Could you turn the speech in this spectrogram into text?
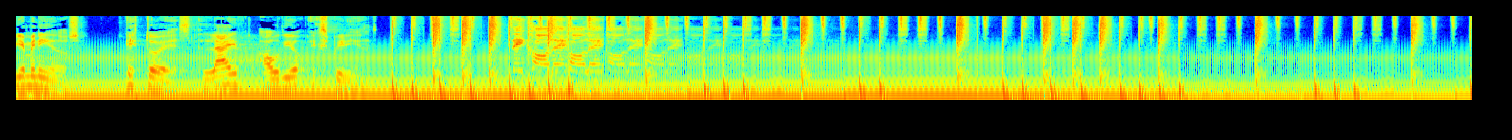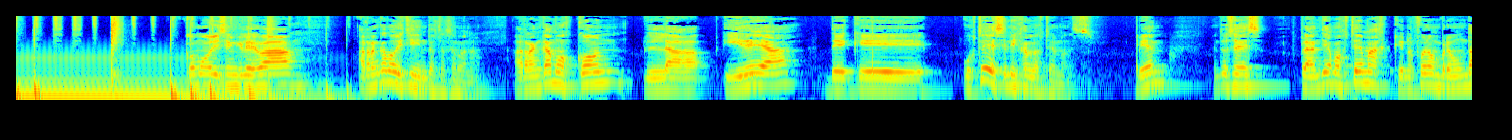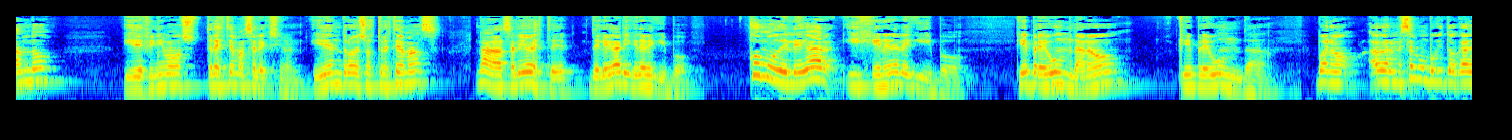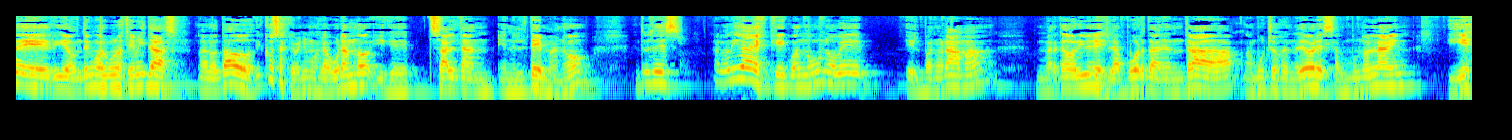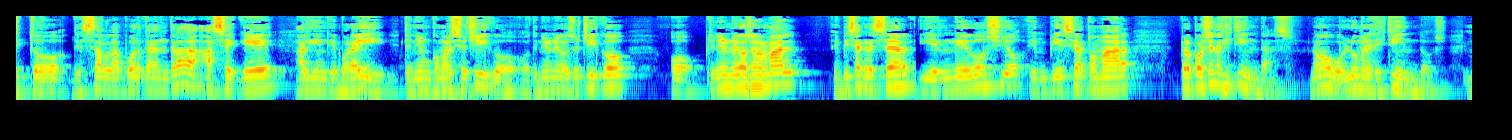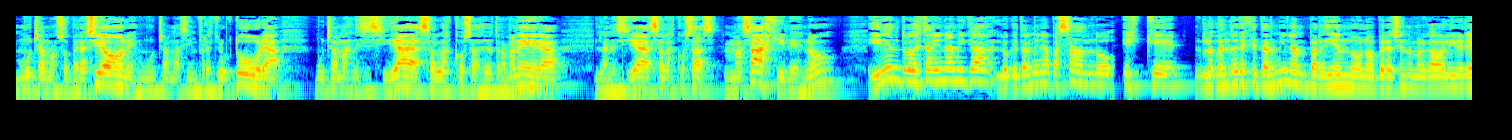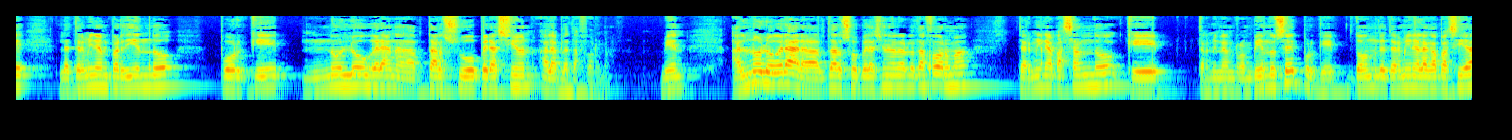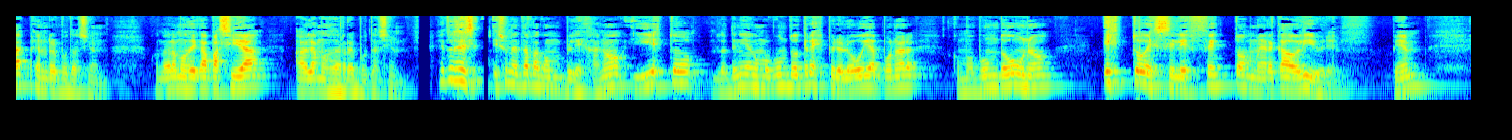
Bienvenidos. Esto es Live Audio Experience. ¿Cómo dicen que les va? Arrancamos distinto esta semana. Arrancamos con la idea de que ustedes elijan los temas. ¿Bien? Entonces, planteamos temas que nos fueron preguntando y definimos tres temas a elección. Y dentro de esos tres temas, nada, salió este, delegar y crear equipo. ¿Cómo delegar y generar equipo? Qué pregunta, ¿no? Qué pregunta. Bueno, a ver, me salgo un poquito acá del guion. Tengo algunos temitas anotados de cosas que venimos laburando y que saltan en el tema, ¿no? Entonces, la realidad es que cuando uno ve el panorama, Mercado Libre es la puerta de entrada a muchos vendedores al mundo online y esto de ser la puerta de entrada hace que alguien que por ahí tenía un comercio chico o tenía un negocio chico o tenía un negocio normal empiece a crecer y el negocio empiece a tomar proporciones distintas, ¿no? volúmenes distintos, muchas más operaciones, mucha más infraestructura, mucha más necesidad de hacer las cosas de otra manera, la necesidad de hacer las cosas más ágiles, ¿no? Y dentro de esta dinámica lo que termina pasando es que los vendedores que terminan perdiendo una operación de Mercado Libre la terminan perdiendo porque no logran adaptar su operación a la plataforma. Bien, al no lograr adaptar su operación a la plataforma, termina pasando que terminan rompiéndose porque ¿dónde termina la capacidad? En reputación. Cuando hablamos de capacidad, hablamos de reputación. Entonces es una etapa compleja, ¿no? Y esto lo tenía como punto 3, pero lo voy a poner como punto 1. Esto es el efecto mercado libre. Bien,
